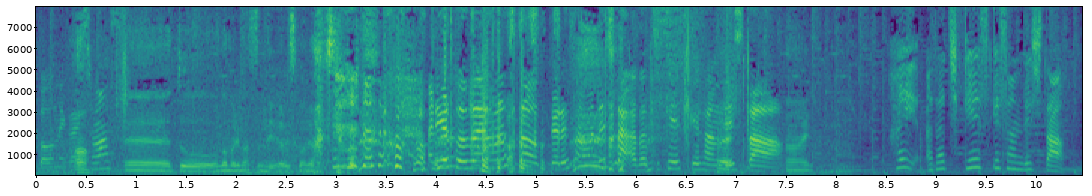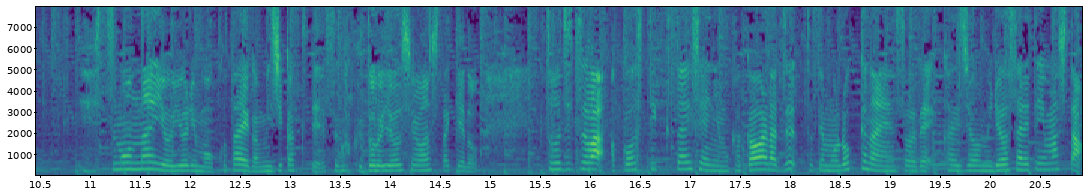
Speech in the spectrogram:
願いします。えっ、と頑張りますんでよろしくお願いします ありがとうございました。お疲れ様でした。足立圭介さんでした。ははいい、足立圭介さんでした。えー質問内容よりも答えが短くてすごく動揺しましたけど当日はアコースティック体制にもかかわらずとてもロックな演奏で会場を魅了されていました。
